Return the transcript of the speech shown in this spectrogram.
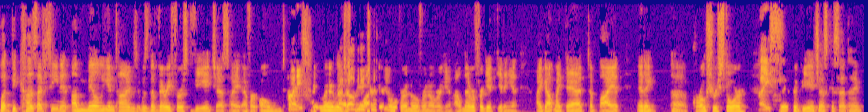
but because I've seen it a million times, it was the very first VHS I ever owned. Nice. I literally just watched it over and over and over again. I'll never forget getting it. I got my dad to buy it at a uh, grocery store, Nice. the, VHS cassette tape.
